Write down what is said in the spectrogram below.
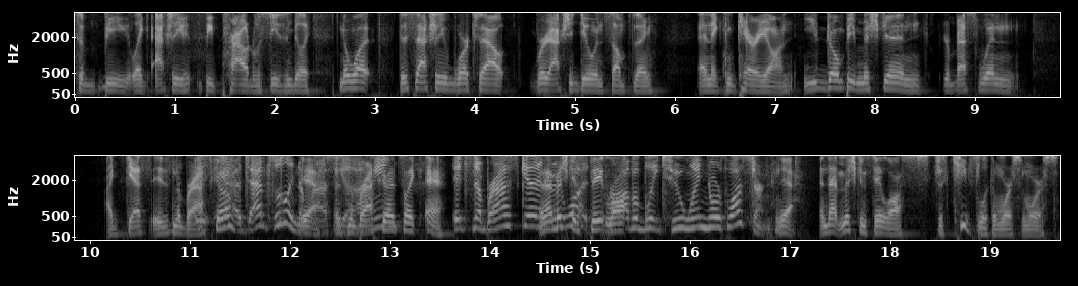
to be like actually be proud of a season. Be like, you know what, this actually works out. We're actually doing something, and it can carry on. You don't beat Michigan, and your best win, I guess, is Nebraska. Yeah, it's absolutely Nebraska. Yeah, it's Nebraska. I mean, it's like, eh. it's Nebraska and, that Michigan what? State lo- probably two win Northwestern. Yeah, and that Michigan State loss just keeps looking worse and worse.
